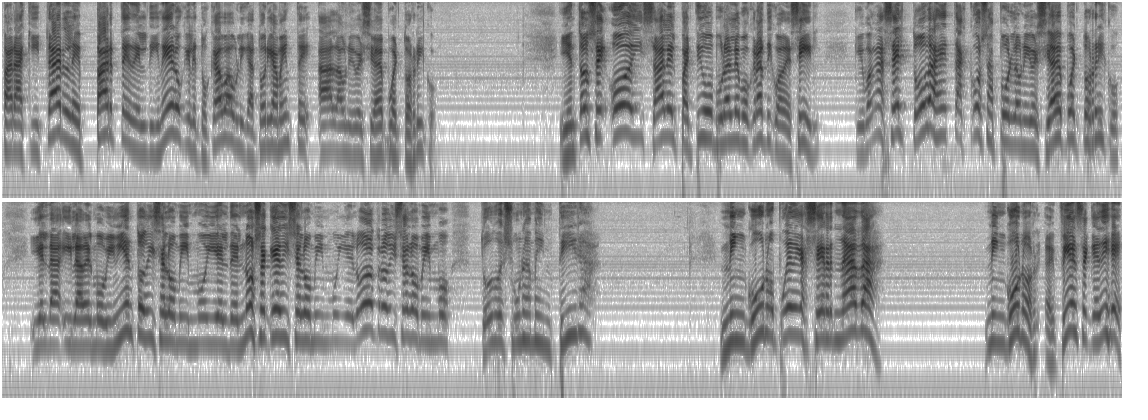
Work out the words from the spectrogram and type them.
para quitarle parte del dinero que le tocaba obligatoriamente a la Universidad de Puerto Rico. Y entonces hoy sale el Partido Popular Democrático a decir que van a hacer todas estas cosas por la Universidad de Puerto Rico y, el, y la del movimiento dice lo mismo, y el del no sé qué dice lo mismo, y el otro dice lo mismo. Todo es una mentira. Ninguno puede hacer nada. Ninguno. Eh, fíjense que dije,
